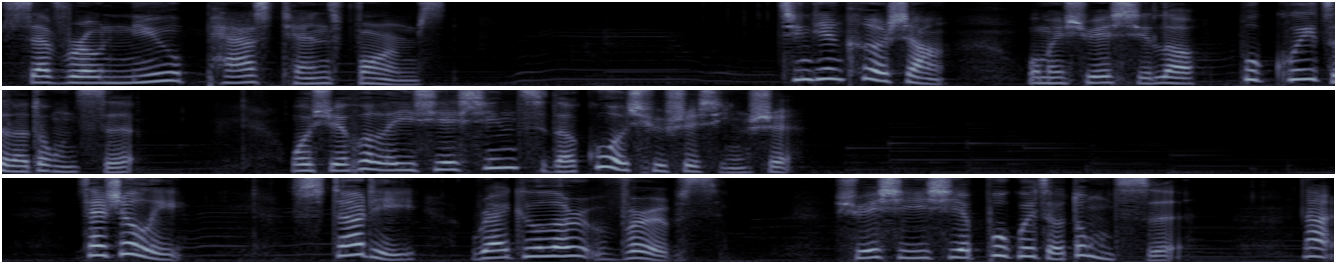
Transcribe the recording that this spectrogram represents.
several new past tense forms. 今天课上，我们学习了不规则的动词，我学会了一些新词的过去式形式。在这里，study regular verbs，学习一些不规则动词。那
